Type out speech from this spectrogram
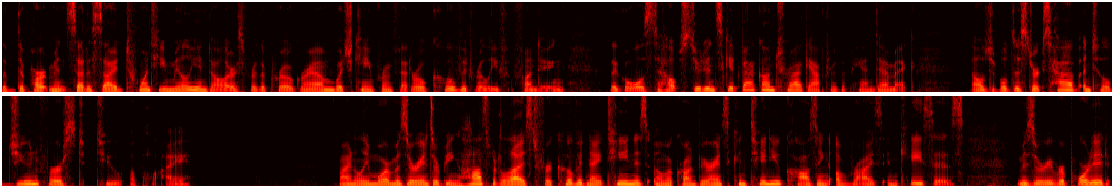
The department set aside $20 million for the program, which came from federal COVID relief funding. The goal is to help students get back on track after the pandemic. Eligible districts have until June 1st to apply. Finally, more Missourians are being hospitalized for COVID 19 as Omicron variants continue causing a rise in cases. Missouri reported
